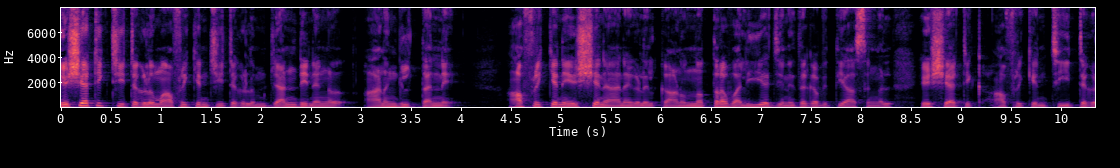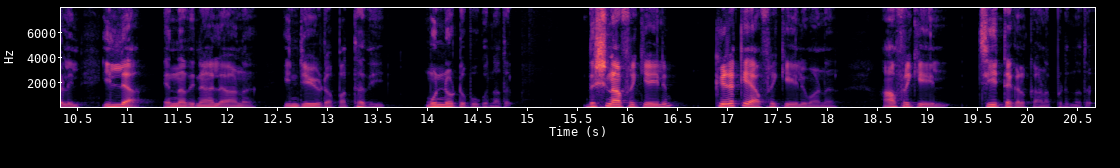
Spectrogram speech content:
ഏഷ്യാറ്റിക് ചീറ്റകളും ആഫ്രിക്കൻ ചീറ്റകളും രണ്ടിനങ്ങൾ ആണെങ്കിൽ തന്നെ ആഫ്രിക്കൻ ഏഷ്യൻ ആനകളിൽ കാണുന്നത്ര വലിയ ജനിതക വ്യത്യാസങ്ങൾ ഏഷ്യാറ്റിക് ആഫ്രിക്കൻ ചീറ്റകളിൽ ഇല്ല എന്നതിനാലാണ് ഇന്ത്യയുടെ പദ്ധതി മുന്നോട്ടു പോകുന്നത്. ദക്ഷിണാഫ്രിക്കയിലും കിഴക്കേ ആഫ്രിക്കയിലുമാണ് ആഫ്രിക്കയിൽ ചീറ്റകൾ കാണപ്പെടുന്നത്.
